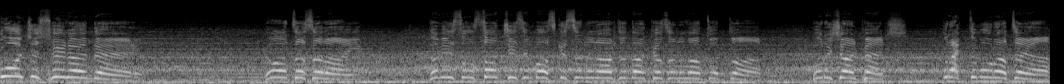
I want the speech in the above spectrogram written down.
golcüsüyle önde. Galatasaray Davinson Sanchez'in baskısının ardından kazanılan topta. Barış Alper bıraktı Morata'ya.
